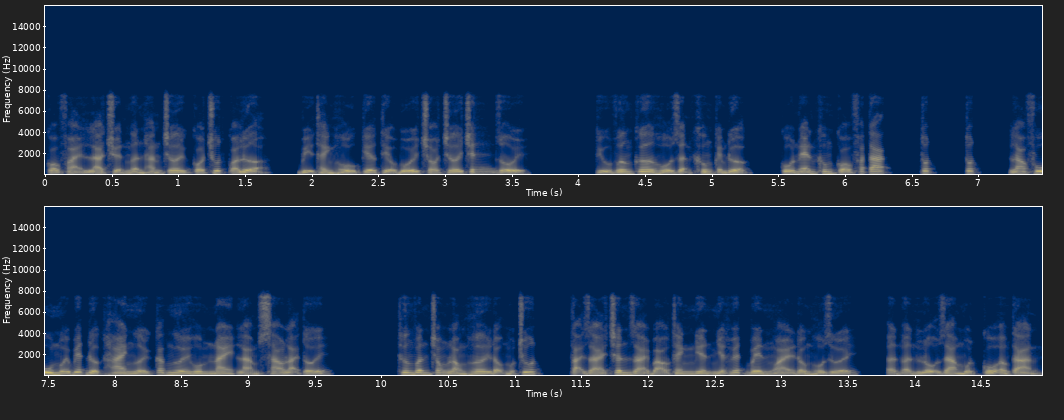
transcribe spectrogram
có phải là chuyển ngân hắn chơi có chút quá lửa, bị thành hổ kia tiểu bối cho chơi chết rồi? Cựu vương cơ hồ giận không kèm được, cố nén không có phát tác t ố t t ố t lao phu mới biết được hai người các ngươi hôm nay làm sao lại tới. Thương vân trong lòng hơi động một chút, tại giải chân giải bảo thanh niên nhiệt huyết bên ngoài đồng hồ dưới, ẩn ẩn lộ ra một cô âm tàn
